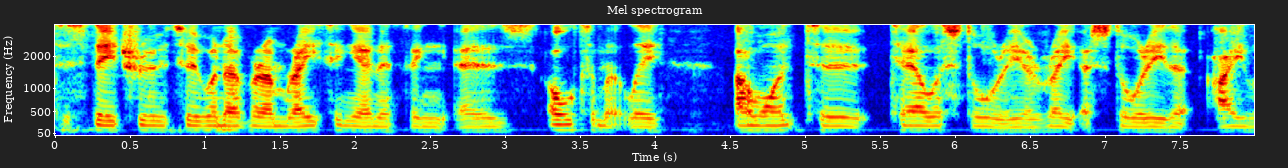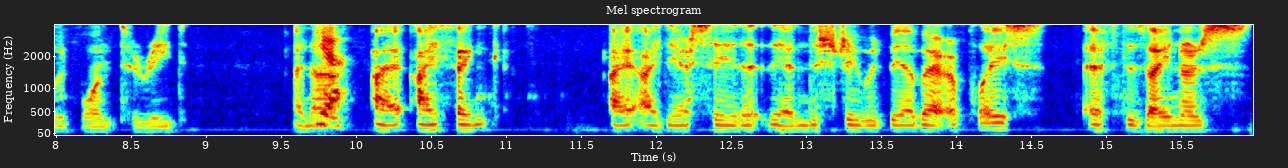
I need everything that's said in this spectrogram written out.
to stay true to whenever I'm writing anything is ultimately I want to tell a story or write a story that I would want to read, and Yeah. I, I I think I I dare say that the industry would be a better place if designers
